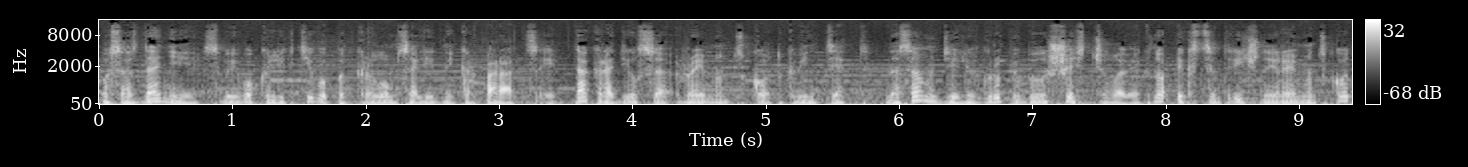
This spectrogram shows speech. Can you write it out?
о создании своего коллектива под крылом солидной корпорации. Так родился Raymond Scott Quintet. На самом деле в группе было шесть человек, но эксцентричный Raymond Scott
